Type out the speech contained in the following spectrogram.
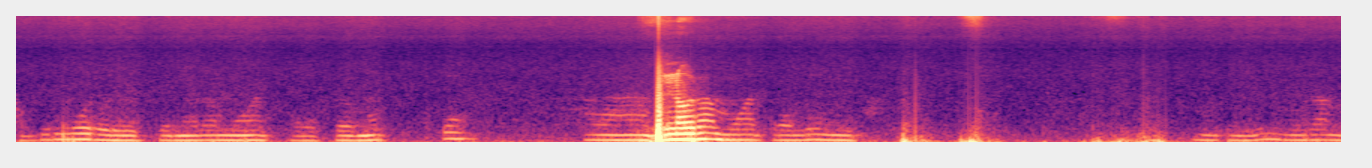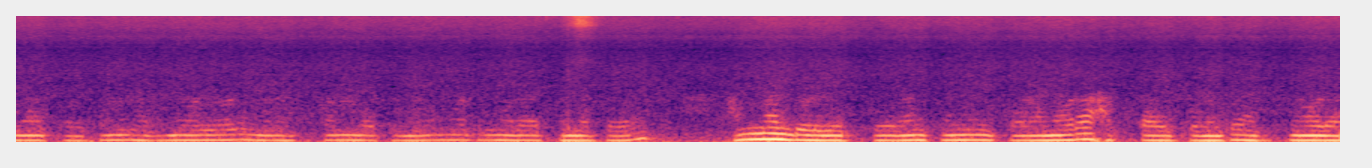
ಹದಿಮೂರು ಎಷ್ಟು ನೂರ ಮೂವತ್ತೈದು ಮತ್ತು ನೂರ ಮೂವತ್ತರಲ್ಲಿ ನೂರ ಮೂವತ್ತಾಯಿತು ನೂರ ಹದಿನೇಳು ಏಳು ನೂರ ಹತ್ತೊಂಬತ್ತು ನೂರ ಮೂವತ್ತರಲ್ಲಿ ನೂರ ಹತ್ತೊಂಬತ್ತು ಹನ್ನೊಂದು ಉಳಿಯುತ್ತೆ ಒಂದು ಸೊನ್ನೆ ಇತ್ತಲ್ಲ ನೂರ ಹತ್ತಾಯಿತು ಮತ್ತು ಹದಿನೇಳು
